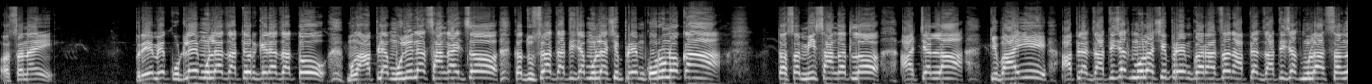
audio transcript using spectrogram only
असं नाही. प्रेम हे कुठल्याही मुला जातीवर केला जातो. मग आपल्या मुलीला सांगायचं का दुसऱ्या जातीच्या मुलाशी प्रेम करू नका? तसं मी सांगितलं आचलला की बाई आपल्या जातीच्याच मुलाशी प्रेम करायचं आणि आपल्या जातीच्याच मुलासंग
